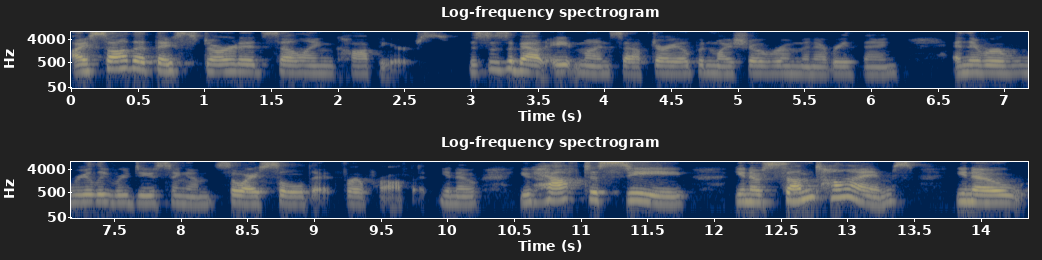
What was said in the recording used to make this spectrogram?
I saw that they started selling copiers. This is about eight months after I opened my showroom and everything. And they were really reducing them. So I sold it for a profit. You know, you have to see, you know, sometimes, you know,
